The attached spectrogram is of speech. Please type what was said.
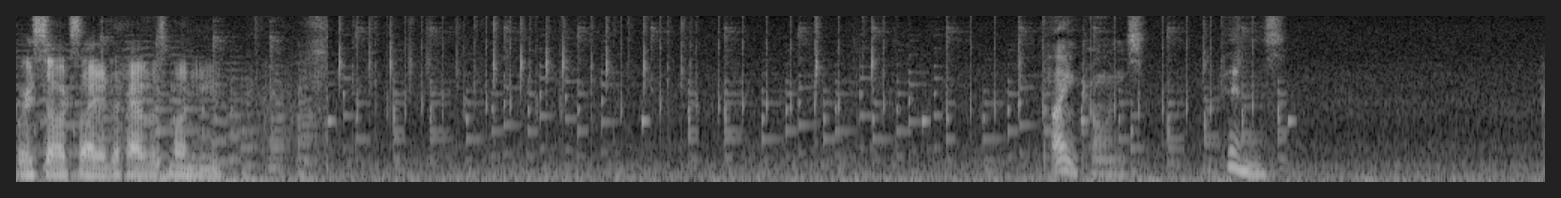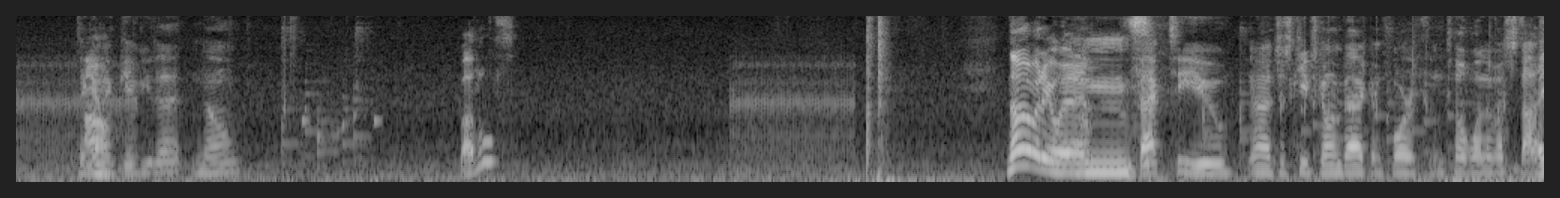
We're so excited to have this money. Pine cones. Pins. They gonna Oh. give you that? No. Bottles? Nobody wins. Back to you. No, it just keeps going back and forth until one of us stops.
